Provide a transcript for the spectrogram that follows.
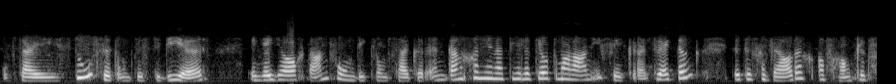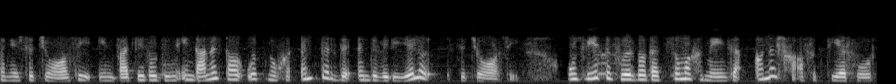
op sy stoel sit om te studeer, en jy jaag dan vir hom die klomp suiker in, dan gaan jy natuurlik heeltemal 'n effek kry. So ek dink dit is geweldig afhanklik van jou situasie en wat jy wil doen en dan is daar ook nog 'n individuele situasie. Ons weet byvoorbeeld dat sommige mense anders geaffekteer word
